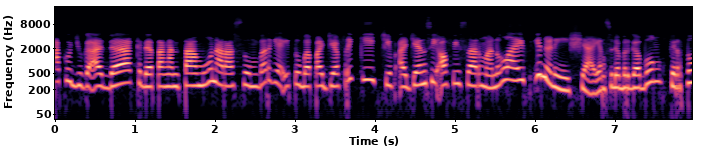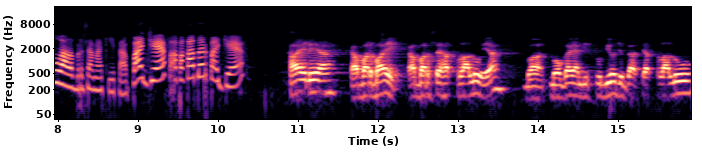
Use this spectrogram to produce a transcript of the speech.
aku juga ada kedatangan tamu narasumber yaitu Bapak Jeff Ricky, Chief Agency Officer Manulife Indonesia yang sudah bergabung virtual bersama kita. Pak Jeff, apa kabar Pak Jeff? Hai Dea, kabar baik, kabar sehat selalu ya. Semoga yang di studio juga sehat selalu.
